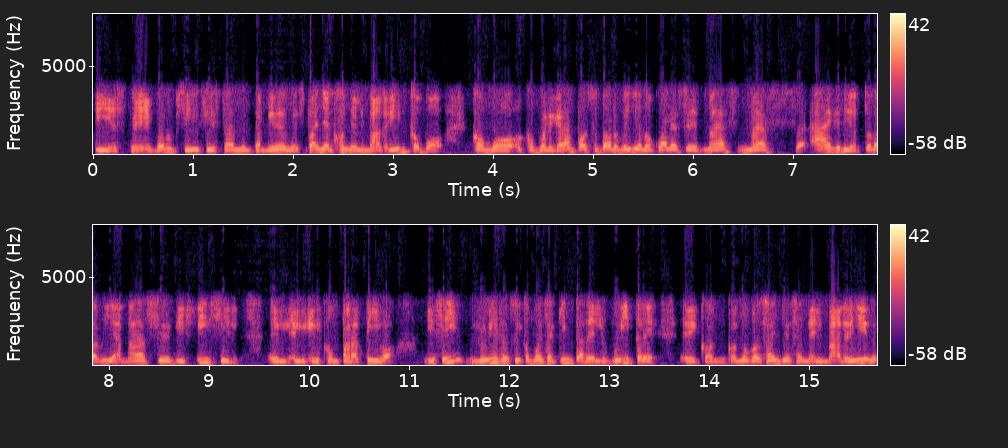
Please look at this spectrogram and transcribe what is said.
y este bueno sí sí están también en España con el Madrid como como como el gran poseedor de ello lo cual es eh, más más agrio todavía más eh, difícil el, comparativo. Y sí Luis así como esa quinta del buitre eh, con, con Hugo Sánchez en el Madrid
